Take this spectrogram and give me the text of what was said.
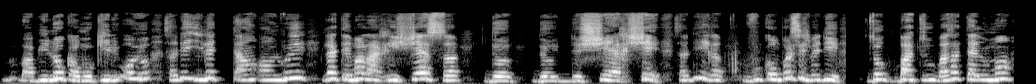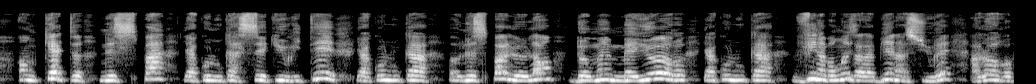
Babiloka Mokili Oyo, c'est-à-dire il est en, lui, il a tellement la richesse de, de, de chercher. C'est-à-dire, vous comprenez ce que je veux dire? Donc batu baza tellement en quête n'est-ce pas ya koluka sécurité ya koluka euh, n'est-ce pas le lendemain meilleur ya koluka vie na bango ezala bien assuré alors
